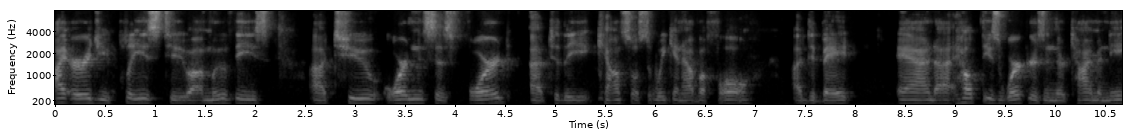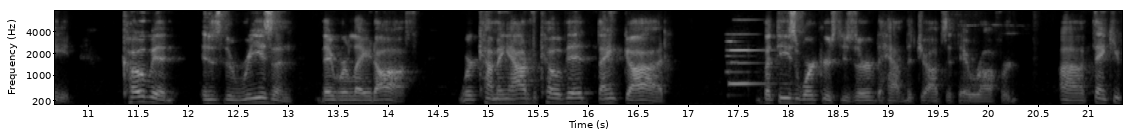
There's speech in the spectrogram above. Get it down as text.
I urge you please to uh, move these uh, two ordinances forward uh, to the council so we can have a full uh, debate and help these workers in their time of need. COVID is the reason they were laid off. We're coming out of COVID, thank God. But these workers deserve to have the jobs that they were offered. Uh, thank you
